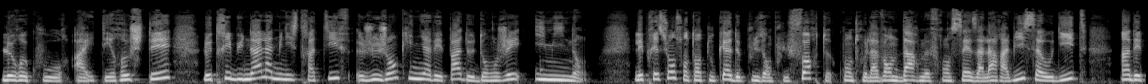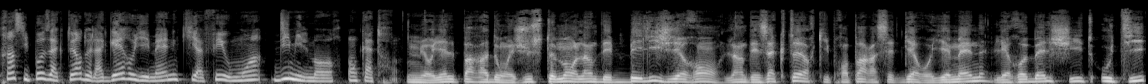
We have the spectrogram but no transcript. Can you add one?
Le recours a été rejeté, le tribunal administratif jugeant qu'il n'y avait pas de danger imminent. Les pressions sont en tout cas de plus en plus fortes contre la vente d'armes françaises à l'Arabie saoudite, un des principaux acteurs de la guerre au Yémen qui a fait au moins 10 000 morts en 4 ans. Muriel Paradon est justement l'un des belligérants, l'un des acteurs qui prend part à cette guerre au Yémen. Les rebelles chiites Houthis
